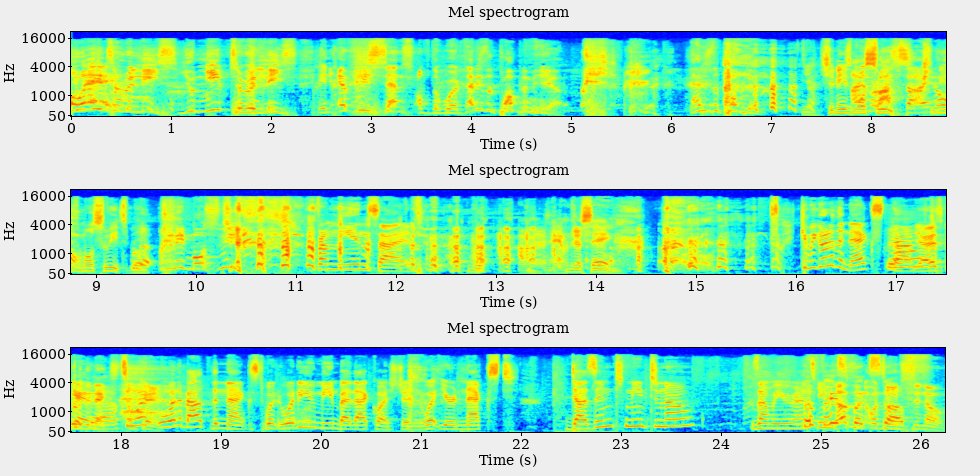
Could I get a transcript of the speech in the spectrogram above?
me- away. You need to release. You need to release in every sense of the word. That is the problem here. that is the problem. Yeah, she needs I'm more sweets. Rasta, I She needs more sweets, bro. You need more sweets. From the inside. I'm just saying. Can we go to the next Yeah. now? Yeah, let's go to the Okay. next. So Okay. what, what about the next? What what do you mean by that question? What your next doesn't need to know? Is that what you were The asking? face- Doesn't Facebook or needs stuff. to know.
